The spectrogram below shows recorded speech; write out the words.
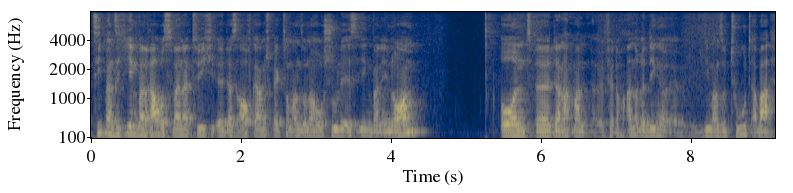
zieht man sich irgendwann raus, weil natürlich äh, das Aufgabenspektrum an so einer Hochschule ist irgendwann enorm. Und äh, dann hat man äh, vielleicht auch andere Dinge, die man so tut. Aber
